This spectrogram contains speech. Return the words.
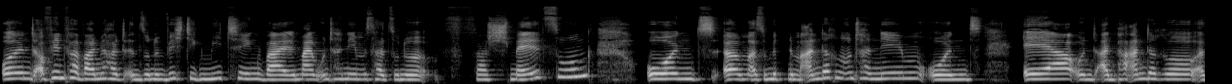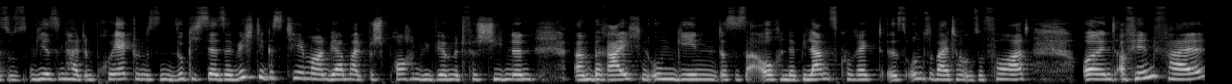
Und auf jeden Fall waren wir heute in so einem wichtigen Meeting, weil in meinem Unternehmen ist halt so eine Verschmelzung und ähm, also mit einem anderen Unternehmen und er und ein paar andere, also wir sind halt im Projekt und es ist ein wirklich sehr, sehr wichtiges Thema und wir haben halt besprochen, wie wir mit verschiedenen ähm, Bereichen umgehen, dass es auch in der Bilanz korrekt ist und so weiter und so fort. Und auf jeden Fall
